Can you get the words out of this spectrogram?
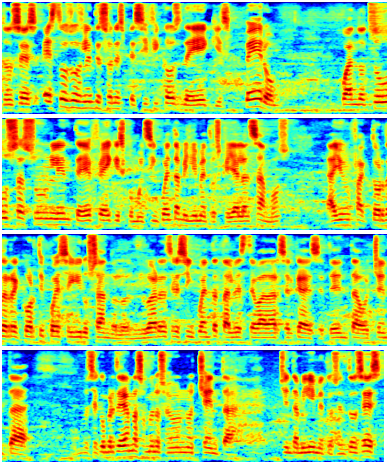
Entonces, estos dos lentes son específicos de X, pero cuando tú usas un lente FX como el 50 milímetros que ya lanzamos, hay un factor de recorte y puedes seguir usándolo. En lugar de ser 50, tal vez te va a dar cerca de 70, 80, se convertiría más o menos en un 80, 80 milímetros. Entonces,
